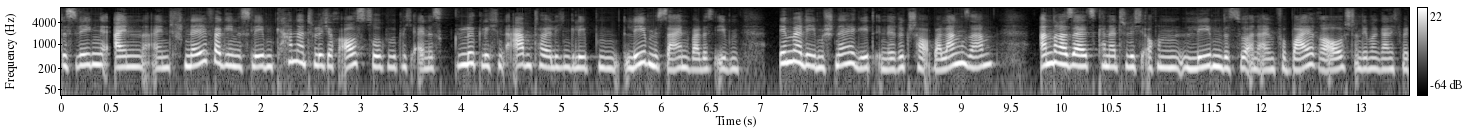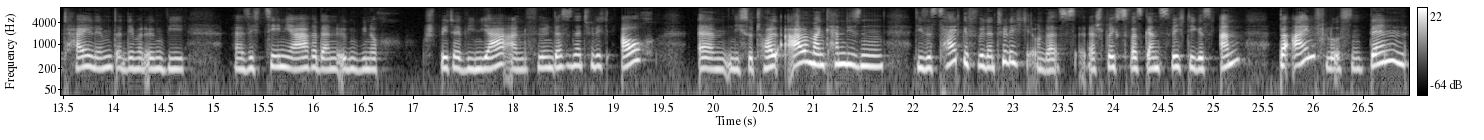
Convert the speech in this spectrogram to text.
deswegen ein, ein schnell vergehendes Leben kann natürlich auch Ausdruck wirklich eines glücklichen, abenteuerlichen gelebten Lebens sein, weil es eben immer Leben schnell geht, in der Rückschau aber langsam. Andererseits kann natürlich auch ein Leben, das so an einem vorbeirauscht, an dem man gar nicht mehr teilnimmt, an dem man irgendwie äh, sich zehn Jahre dann irgendwie noch später wie ein Jahr anfühlen, das ist natürlich auch ähm, nicht so toll. Aber man kann diesen, dieses Zeitgefühl natürlich, und das, da sprichst du was ganz Wichtiges an, beeinflussen. Denn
